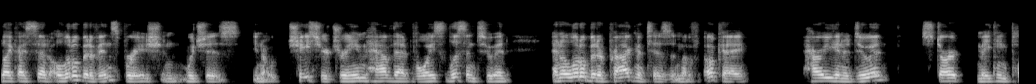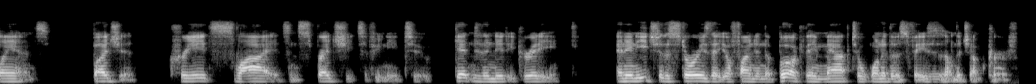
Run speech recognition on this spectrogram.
like I said, a little bit of inspiration, which is, you know, chase your dream, have that voice, listen to it, and a little bit of pragmatism of, okay, how are you going to do it? Start making plans, budget, create slides and spreadsheets if you need to, get into the nitty gritty. And in each of the stories that you'll find in the book, they map to one of those phases on the jump curve.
